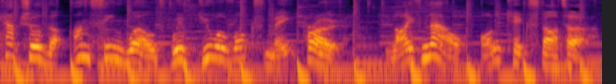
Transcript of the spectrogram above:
Capture the unseen world with DuoVox Mate Pro. Live now on Kickstarter.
